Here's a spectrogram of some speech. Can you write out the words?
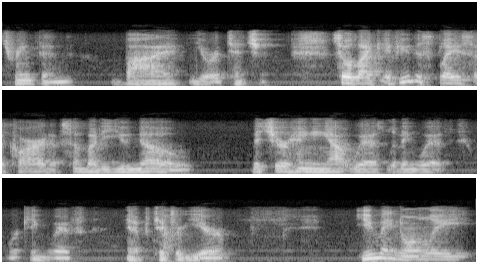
strengthened by your attention. So, like if you displace a card of somebody you know that you're hanging out with, living with, working with in a particular year, you may normally,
